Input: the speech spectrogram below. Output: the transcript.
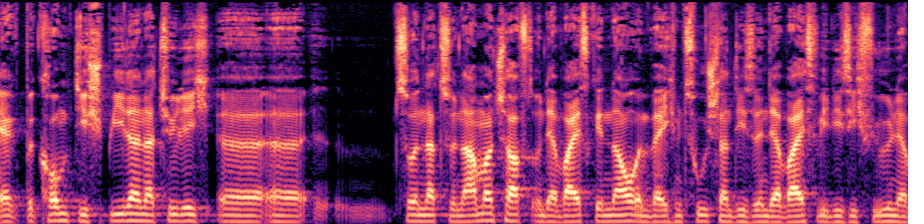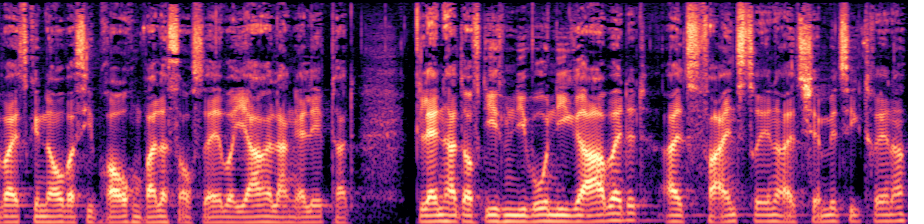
er bekommt die Spieler natürlich äh, äh, zur Nationalmannschaft und er weiß genau, in welchem Zustand die sind. Er weiß, wie die sich fühlen. Er weiß genau, was sie brauchen, weil er es auch selber jahrelang erlebt hat. Glenn hat auf diesem Niveau nie gearbeitet als Vereinstrainer, als Champions League-Trainer.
